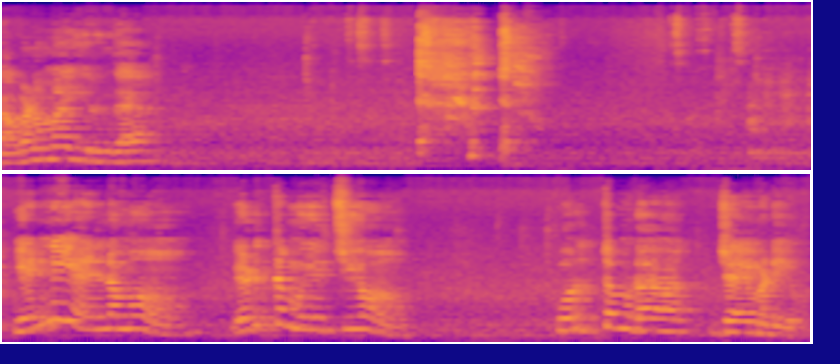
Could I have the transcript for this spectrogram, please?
கவனமாக இருங்க. எண்ணிய எண்ணமும் எடுத்த முயற்சியும் பொருத்தமுட ஜெயமடையும்.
